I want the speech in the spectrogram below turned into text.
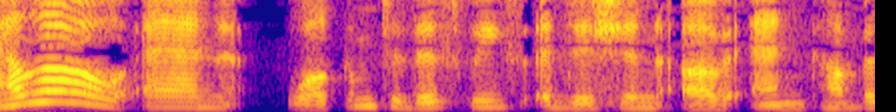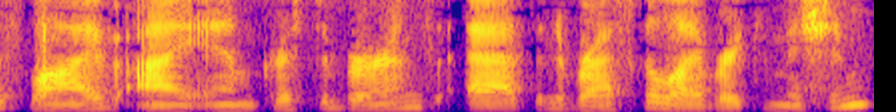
Hello and welcome to this week's edition of NCompass Live. I am Krista Burns at the Nebraska Library Commission.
